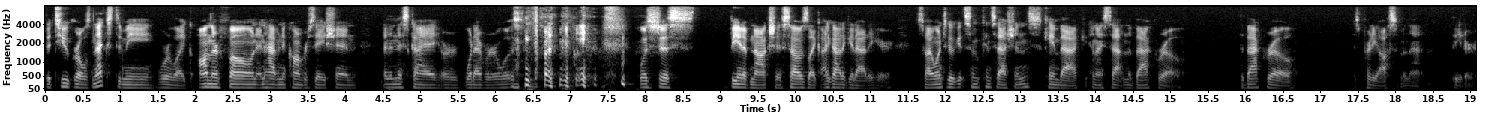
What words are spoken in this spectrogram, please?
the two girls next to me were like on their phone and having a conversation. And then this guy or whatever it was in front of me was just being obnoxious. So I was like, I got to get out of here. So I went to go get some concessions, came back, and I sat in the back row. The back row is pretty awesome in that theater.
